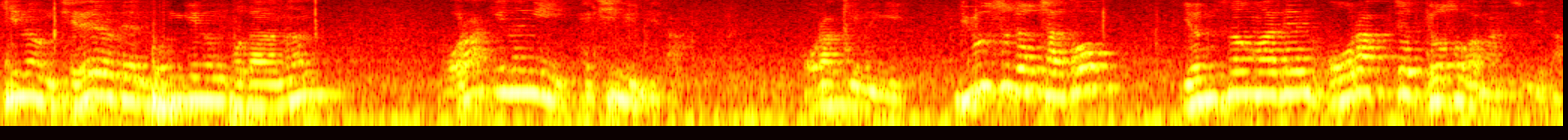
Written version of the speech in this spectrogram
기능, 제대로 된 본 기능보다는 오락 기능이 핵심입니다. 오락 기능이. 뉴스조차도 연성화된 오락적 요소가 많습니다.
